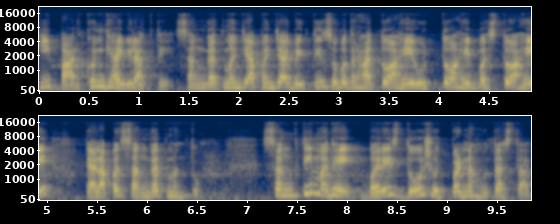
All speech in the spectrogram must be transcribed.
ही पारखून घ्यावी लागते. संगत म्हणजे आपण ज्या व्यक्तींसोबत राहतो आहे उठतो आहे बसतो आहे त्याला आपण संगत म्हणतो. संगतीमध्ये बरेच दोष उत्पन्न होत असतात.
